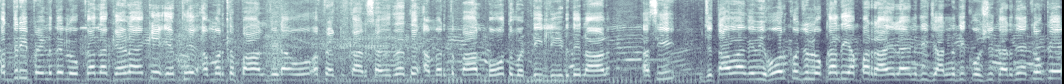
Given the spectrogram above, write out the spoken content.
ਪੱਧਰੀ ਪਿੰਡ ਦੇ ਲੋਕਾਂ ਦਾ ਕਹਿਣਾ ਹੈ ਕਿ ਇੱਥੇ ਅਮਰਤਪਾਲ ਜਿਹੜਾ ਉਹ ਅਫੈਕਟ ਕਰ ਸਕਦਾ ਤੇ ਅਮਰਤਪਾਲ ਬਹੁਤ ਵੱਡੀ ਲੀਡ ਦੇ ਨਾਲ ਅਸੀਂ ਜਿਤਾਵਾਂਗੇ ਵੀ ਹੋਰ ਕੁਝ ਲੋਕਾਂ ਦੀ ਆਪਾਂ ਰਾਏ ਲੈਣ ਦੀ ਜਾਣਨ ਦੀ ਕੋਸ਼ਿਸ਼ ਕਰਦੇ ਹਾਂ ਕਿਉਂਕਿ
